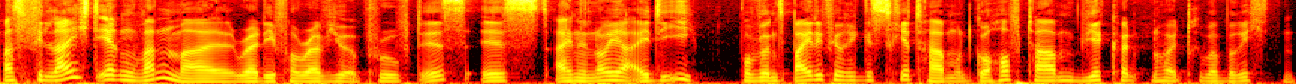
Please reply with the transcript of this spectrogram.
was vielleicht irgendwann mal ready for review approved ist, ist eine neue IDE, wo wir uns beide für registriert haben und gehofft haben, wir könnten heute drüber berichten.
